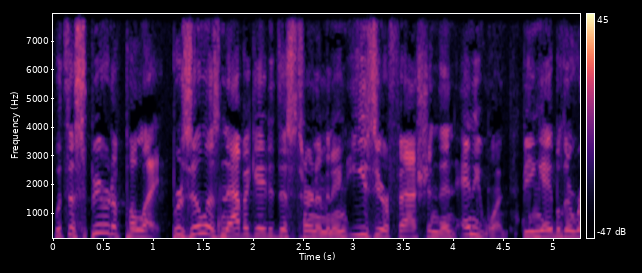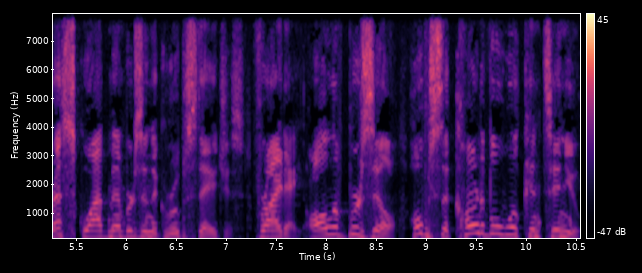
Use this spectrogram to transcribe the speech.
With the spirit of Pelé, Brazil has navigated this tournament in easier fashion than anyone, being able to rest squad members in the group stages. Friday, all of Brazil hopes the carnival will continue.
